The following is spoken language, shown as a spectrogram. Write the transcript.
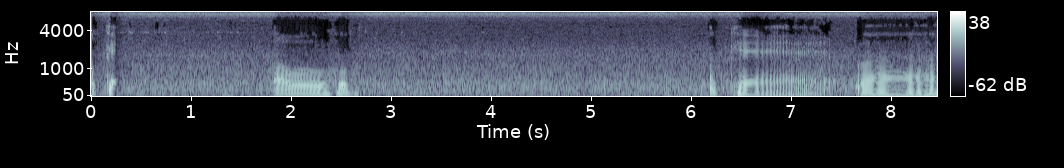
오케이. 어우, 후. 오케이. 와.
